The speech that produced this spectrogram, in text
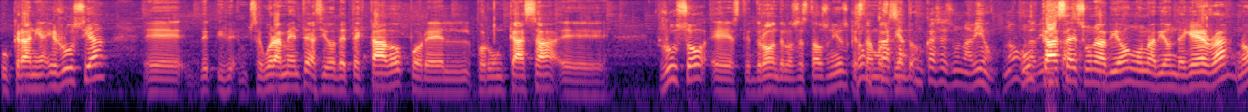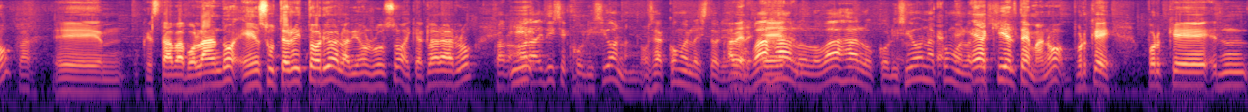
Ucrania y Rusia. eh, seguramente ha sido detectado por, el, por un caza ruso, este dron de los Estados Unidos que Un estamos viendo. Un caza es un avión, ¿no? Un avión caza es un avión, un avión de guerra, ¿no? Claro. Eh, que estaba volando en su territorio, el avión ruso, hay que aclararlo. Claro, y ahora dice colisionan, o sea, ¿cómo es la historia? A ver, lo baja, eh, lo, lo baja, lo colisiona, ¿cómo es la cosa? aquí el tema, ¿no? ¿Por qué? Porque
